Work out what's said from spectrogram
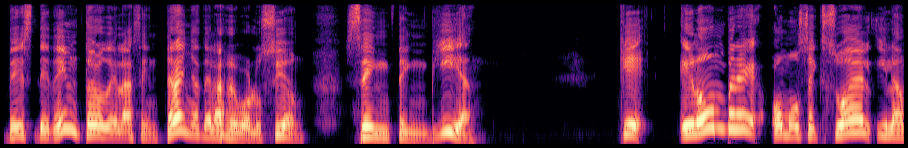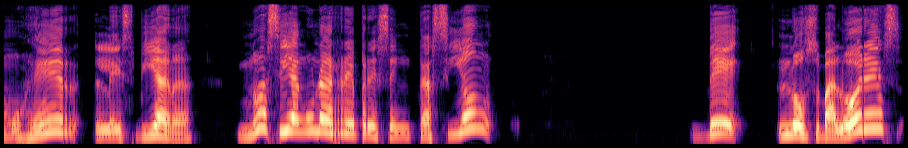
desde dentro de las entrañas de la revolución, se entendía que el hombre homosexual y la mujer lesbiana no hacían una representación de los valores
